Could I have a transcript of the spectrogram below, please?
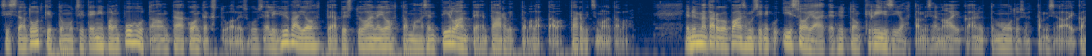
siis sitä on tutkittu, mutta siitä ei niin paljon puhuta, on tämä kontekstuaalisuus. Eli hyvä johtaja pystyy aina johtamaan sen tilanteen tarvittavalla tavalla, tarvitsemalla tavalla. Ja nyt mä tarkoitan vaan semmoisia niin isoja, että nyt on kriisijohtamisen aika ja nyt on muutosjohtamisen aika,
